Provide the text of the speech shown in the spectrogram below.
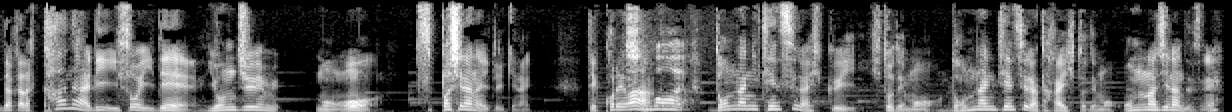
だからかなり急いで40問を突っ走らないといけない。で、これすは。どんなに点数が低い人でも、どんなに点数が高い人でも同じなんですね。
